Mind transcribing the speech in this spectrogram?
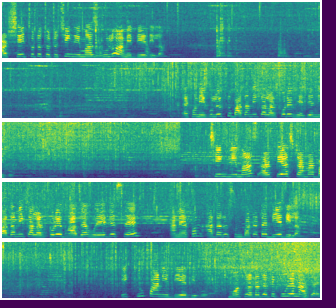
আর সেই ছোট ছোট চিংড়ি মাছগুলো আমি দিয়ে দিলাম। এখন এগুলো একটু বাদামি কালার করে ভেজে নিব। চিংড়ি মাছ আর পেঁয়াজটা আমার বাদামি কালার করে ভাজা হয়ে গেছে। আমি এখন আদা রসুন বাটাটা দিয়ে দিলাম। একটু পানি দিয়ে দিব। মশলাটা যাতে পুড়ে না যায়।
